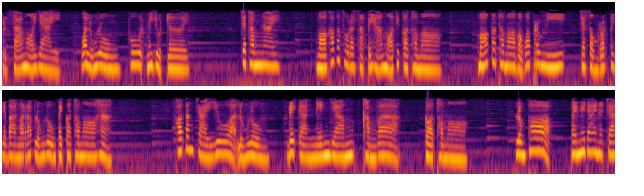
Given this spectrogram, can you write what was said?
ปรึกษาหมอใหญ่ ว่าหลวงลุงพูดไม่หยุดเลย จะทำไง หมอเขาก็โทรศัพท์ไปหาหมอที่กทม หมอกทมบอกว่าพรุ่งนี้ จะส่งรถพยาบาลมารับหลวงลุงไปกทมฮะเขาตั้งใจยั่วหลวงลุง ด้วยการเน้นย้ำคำว่ากทม หลวงพ่อไปไม่ได้นะจ๊ะ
